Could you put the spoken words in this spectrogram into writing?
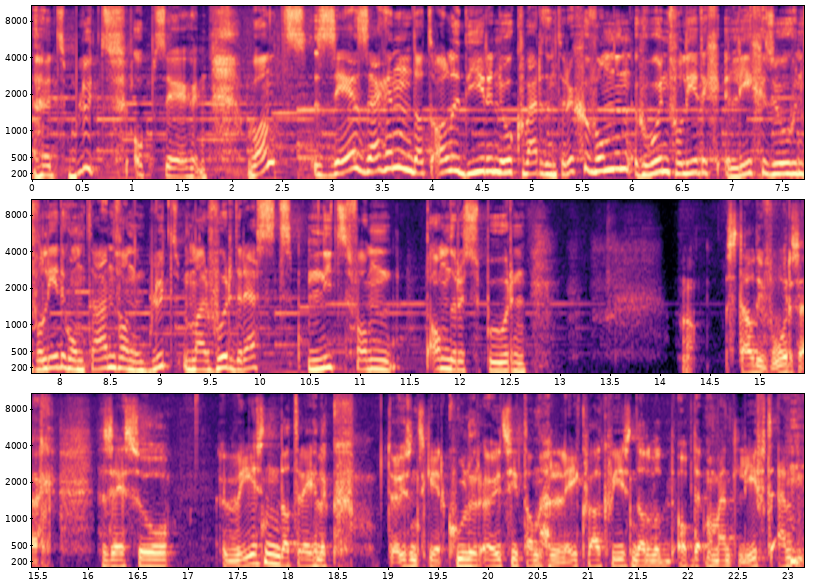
het bloed opzuigen. Want zij zeggen dat alle dieren ook werden teruggevonden, gewoon volledig leeggezogen, volledig ontdaan van het bloed, maar voor de rest niets van andere sporen. Stel je voor, zeg. Zij zo wezen dat er eigenlijk duizend keer cooler uitziet dan gelijk welk wezen dat op dit moment leeft. En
